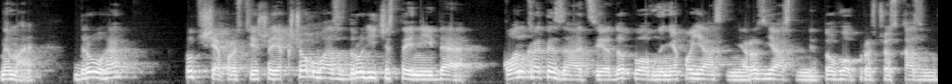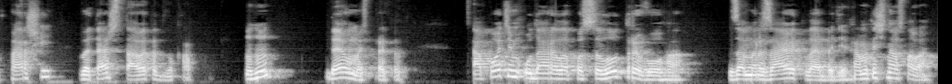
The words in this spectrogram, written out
Немає. Друге, тут ще простіше, якщо у вас в другій частині йде конкретизація, доповнення, пояснення, роз'яснення того, про що сказано в першій, ви теж ставите двокрапку. Угу. Дивимось приклад. А потім ударила по селу тривога. Замерзають лебеді. Граматична основа.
